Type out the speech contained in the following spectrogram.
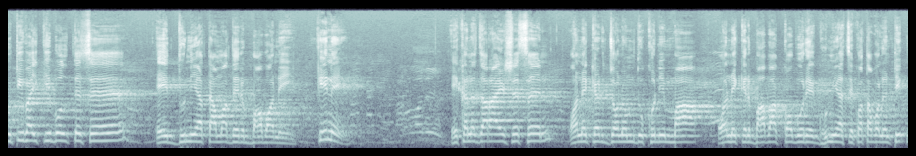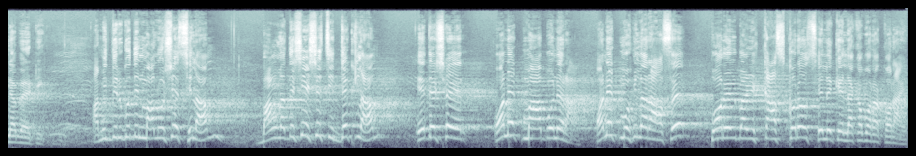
দুটি ভাই কি বলতেছে? এই দুনিয়াতে আমাদের বাবা নেই। কি নেই? এখানে যারা এসেছেন, অনেকের জনম দুঃখনী মা, অনেকের বাবা কবরে ঘুমিয়ে আছে, কথা বলেন ঠিক না ঠিক? আমি দীর্ঘদিন মালয়েশিয়া ছিলাম, বাংলাদেশে এসেছি, দেখলাম এদেশের অনেক মা বোনেরা, অনেক মহিলারা আছে, পরের বাড়ির কাজ করেও ছেলেকে লেখাপড়া করায়,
